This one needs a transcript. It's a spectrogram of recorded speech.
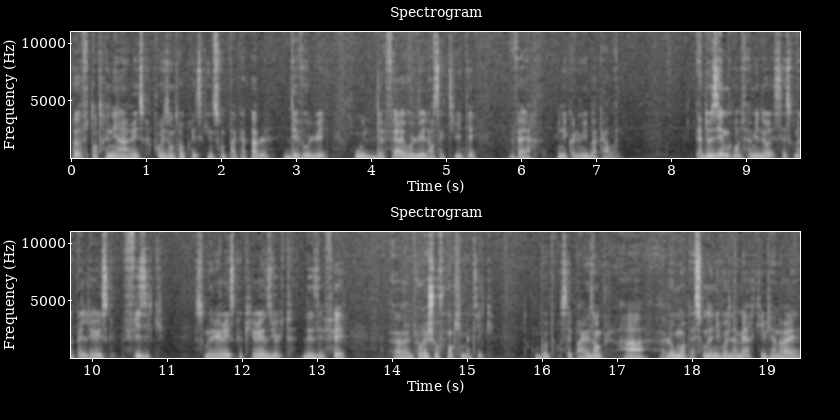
peuvent entraîner un risque pour les entreprises qui ne sont pas capables d'évoluer ou de faire évoluer leurs activités vers une économie bas carbone. La deuxième grande famille de risques, c'est ce qu'on appelle les risques physiques. Ce sont des risques qui résultent des effets euh, du réchauffement climatique. On peut penser par exemple à euh, l'augmentation des niveaux de la mer qui viendrait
